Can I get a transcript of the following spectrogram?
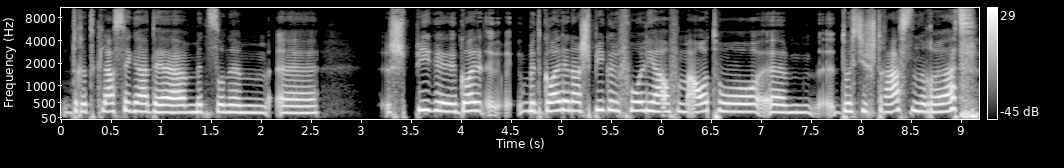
Drittklassiker, der mit so einem äh, Spiegel, Gold, äh, mit goldener Spiegelfolie auf dem Auto ähm, durch die Straßen röhrt.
